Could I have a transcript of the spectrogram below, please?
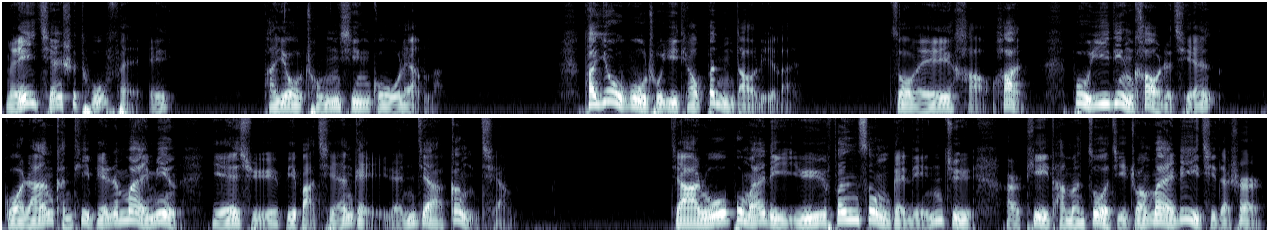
没钱是土匪。他又重新估量了，他又悟出一条笨道理来：作为好汉，不一定靠着钱。果然，肯替别人卖命，也许比把钱给人家更强。假如不买鲤鱼分送给邻居，而替他们做几桩卖力气的事儿，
